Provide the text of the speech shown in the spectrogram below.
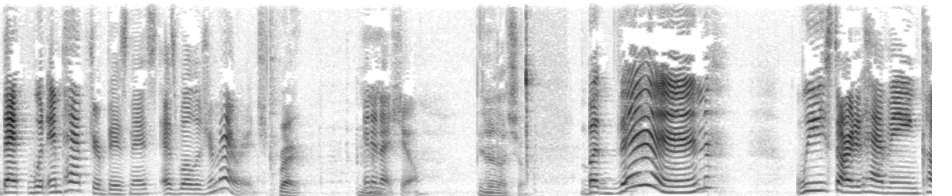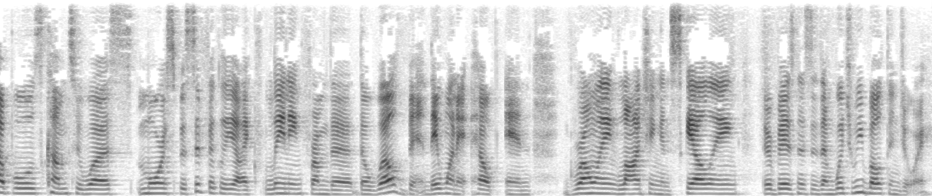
that would impact your business as well as your marriage Right. in a mm-hmm. nutshell. In a nutshell. But then we started having couples come to us more specifically like leaning from the the wealth bend. They wanted help in growing, launching and scaling their businesses and which we both enjoy.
